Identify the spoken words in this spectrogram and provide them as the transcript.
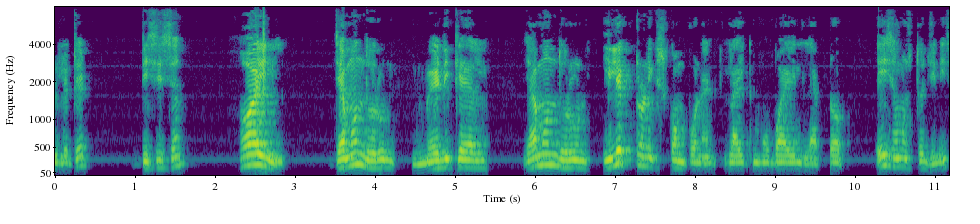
রিলেটেড ডিসিশন হয়নি। যেমন ধরুন মেডিকেল যেমন ধরুন electronics component like mobile laptop এই সমস্ত জিনিস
